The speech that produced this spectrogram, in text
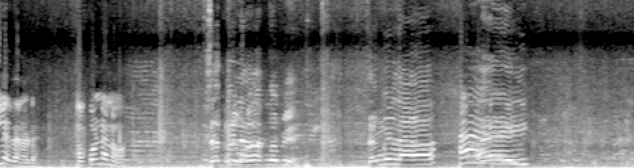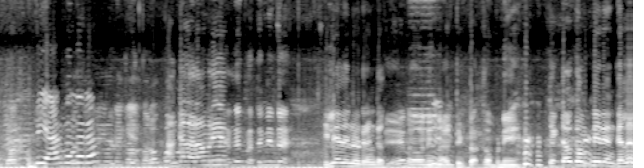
ಇಲ್ಲ ಅದ ನೋಡ. ಮಕ್ಕೊಂಡ ನಾವು ಹಾಯ್ ಯಾರು ಬಂದಾರ? ಅಂಕಲ್ ಆರಾಮ್ರಿ ಇಲ್ಲೇ ಅದೇ ನೋಡ್ರಿ ಅಂಕಲ್. ಏನು ನಿನ್ನ ಟಿಕ್ ಟಾಕ್ ಕಂಪ್ನಿ ಟಿಕ್ ಟಾಕ್ ಕಂಪ್ನಿ ರೀ ಅಂಕಲ್.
